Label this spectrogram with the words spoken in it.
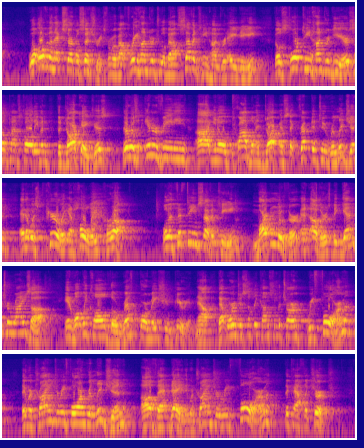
Well, over the next several centuries, from about 300 to about 1700 AD, those 1400 years, sometimes called even the Dark Ages, there was an intervening, uh, you know, problem and darkness that crept into religion, and it was purely and wholly corrupt. Well, in 1517, Martin Luther and others began to rise up in what we call the Reformation period. Now, that word just simply comes from the term reform, they were trying to reform religion of that day. They were trying to reform the Catholic Church.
